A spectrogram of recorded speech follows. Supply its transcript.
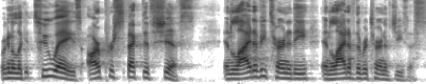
We're going to look at two ways our perspective shifts in light of eternity, in light of the return of Jesus.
